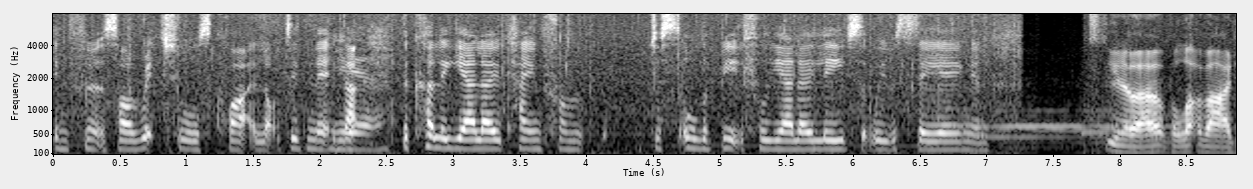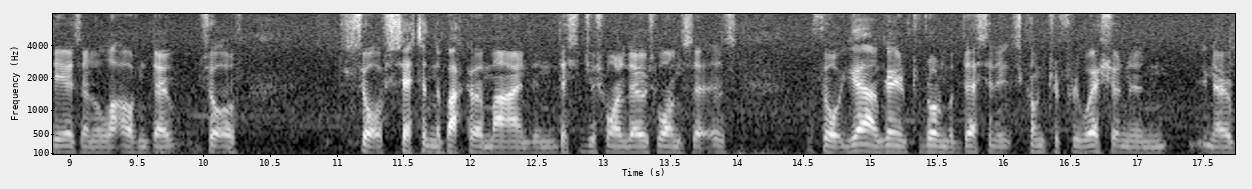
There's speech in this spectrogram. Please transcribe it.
influence our rituals quite a lot, didn't it? Yeah. That the colour yellow came from just all the beautiful yellow leaves that we were seeing and you know, I have a lot of ideas and a lot of them don't sort of sort of sit in the back of my mind and this is just one of those ones that has thought, yeah, I'm going to run with this and it's come to fruition and, you know,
